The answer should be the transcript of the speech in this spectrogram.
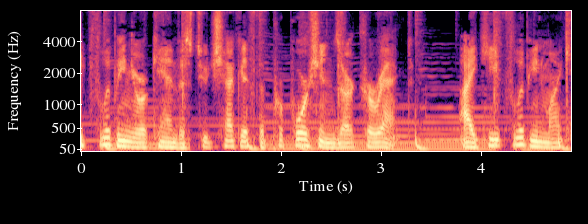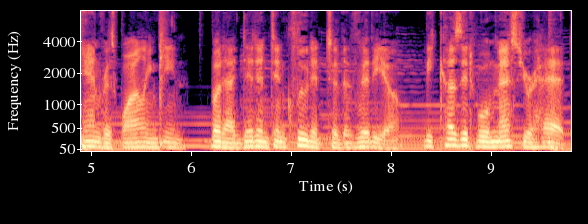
Keep flipping your canvas to check if the proportions are correct. I keep flipping my canvas while inking, but I didn't include it to the video, because it will mess your head.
